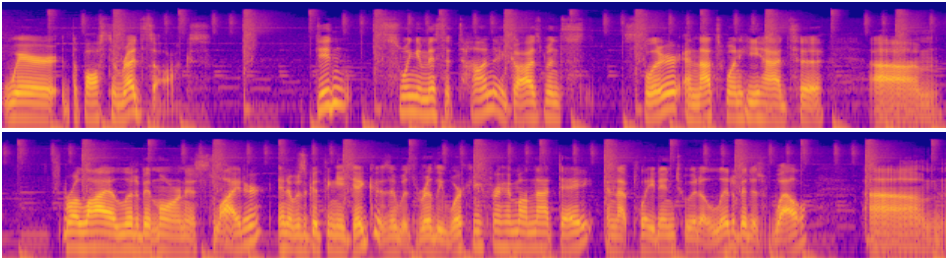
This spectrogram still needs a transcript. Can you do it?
where the Boston Red Sox didn't swing and miss a ton at Gausman's splitter, and that's when he had to um, rely a little bit more on his slider. And it was a good thing he did because it was really working for him on that day, and that played into it a little bit as well. Um,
